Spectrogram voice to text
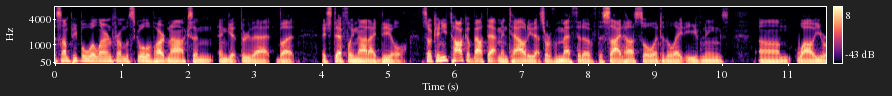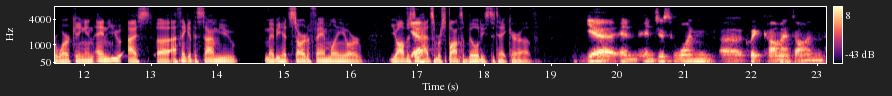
some people will learn from the school of hard knocks and and get through that but it's definitely not ideal so can you talk about that mentality that sort of method of the side hustle into the late evenings um, while you were working, and and you, I, uh, I think at this time you maybe had started a family, or you obviously yeah. had some responsibilities to take care of. Yeah, and and just one uh, quick comment on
